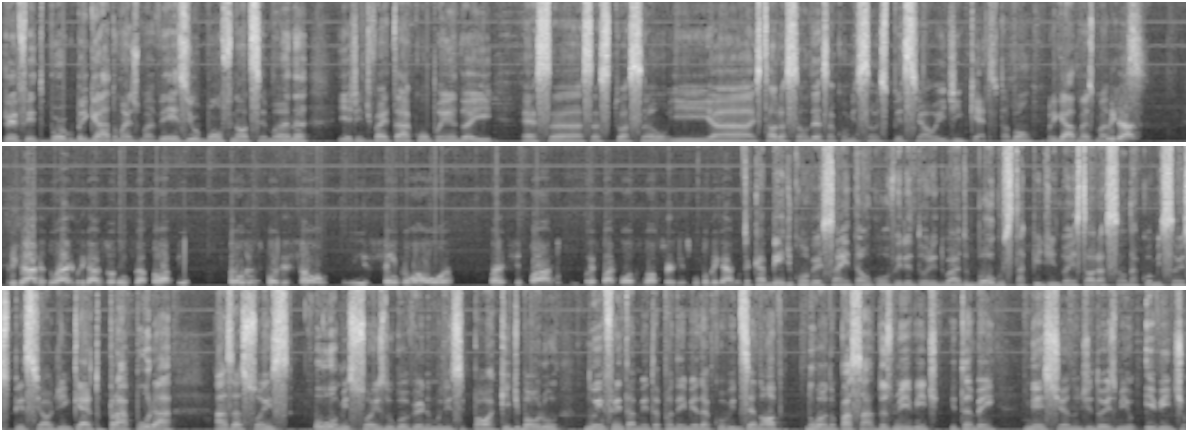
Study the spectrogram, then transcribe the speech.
Perfeito, Borgo, obrigado mais uma vez e o bom final de semana e a gente vai estar acompanhando aí essa, essa situação e a instauração dessa comissão especial aí de inquérito, tá bom? Obrigado mais uma Obrigado. vez. Obrigado, Eduardo. Obrigado aos ouvintes da TOP. Estamos à disposição e sempre uma honra participar e prestar conta do nosso serviço. Muito obrigado. Acabei de conversar então com o vereador Eduardo Bogo, está pedindo a instauração da comissão especial de inquérito para apurar as ações ou omissões do governo municipal aqui de Bauru no enfrentamento à pandemia da Covid-19 no ano passado, 2020, e também neste ano de 2021.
